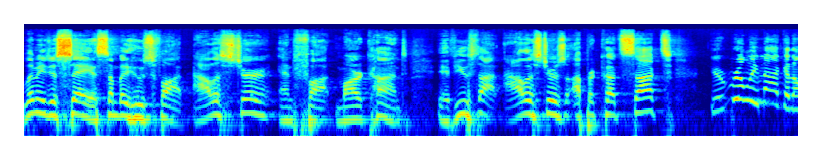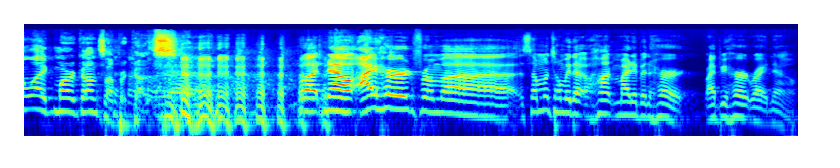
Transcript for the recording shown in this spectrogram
Let me just say, as somebody who's fought Alistair and fought Mark Hunt, if you thought Alistair's uppercut sucked, you're really not going to like Mark Hunt's uppercuts. But now I heard from uh, someone told me that Hunt might have been hurt, might be hurt right now.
